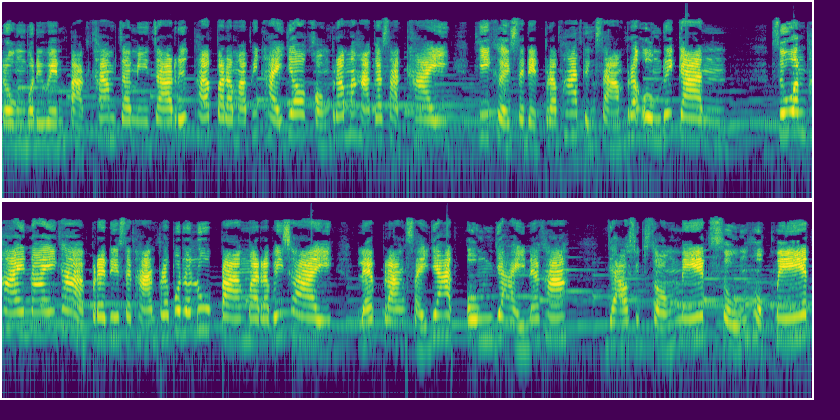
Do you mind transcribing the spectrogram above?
ตรงบริเวณปากถ้ำจะมีจารึกพระปรมาภิไธยย่อของพระมหากษัตริย์ไทย ที่เคยเสด็จประพาสถึง3พระองค์ด้วยกัน ส่วนภายในค่ะ ประดิษฐานพระพุทธรูปปรางมารวิชัย และปรางสายญาติองค์ใหญ่นะคะ ยาว 12 เมตร สูง 6 เมตร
